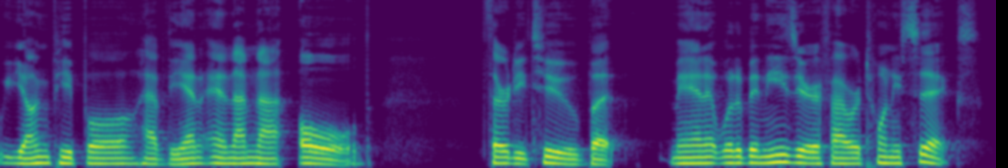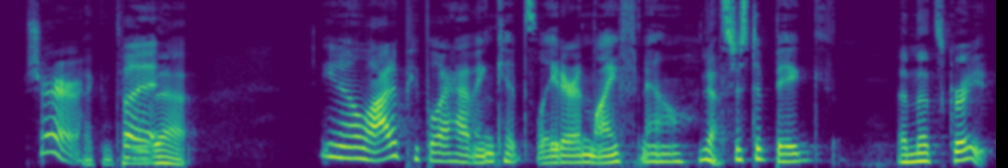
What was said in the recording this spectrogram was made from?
young people have the and I'm not old, 32, but man, it would have been easier if I were 26. Sure. I can tell but, you that. You know, a lot of people are having kids later in life now. Yeah. It's just a big And that's great.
